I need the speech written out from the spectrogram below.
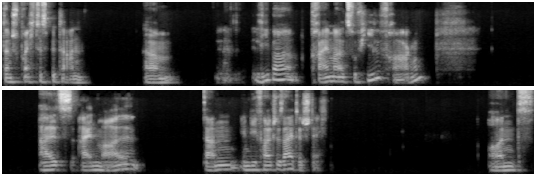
dann sprecht es bitte an. Ähm, lieber dreimal zu viel fragen, als einmal dann in die falsche Seite stechen. Und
